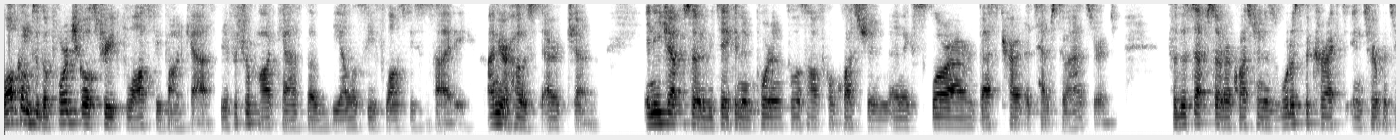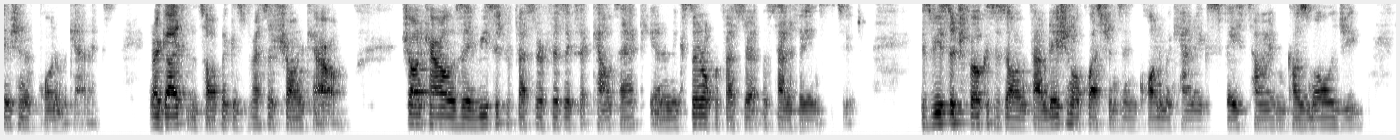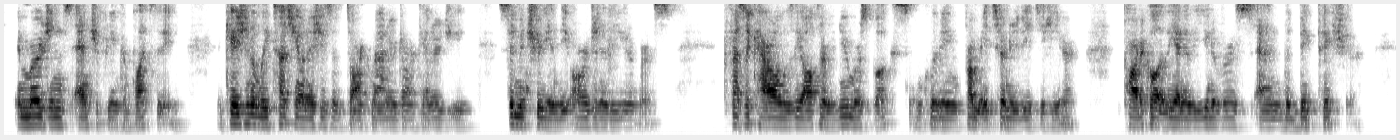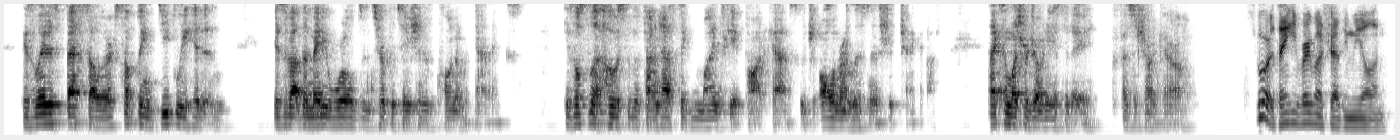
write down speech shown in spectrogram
Welcome to the Portugal Street Philosophy Podcast, the official podcast of the LSE Philosophy Society. I'm your host, Eric Chen. In each episode, we take an important philosophical question and explore our best current attempts to answer it. For this episode, our question is What is the correct interpretation of quantum mechanics? And our guide to the topic is Professor Sean Carroll. Sean Carroll is a research professor of physics at Caltech and an external professor at the Santa Fe Institute. His research focuses on foundational questions in quantum mechanics, space time, cosmology, emergence, entropy, and complexity, occasionally touching on issues of dark matter, dark energy, symmetry, and the origin of the universe. Professor Carroll is the author of numerous books, including From Eternity to Here, Particle at the End of the Universe, and The Big Picture. His latest bestseller, Something Deeply Hidden, is about the many worlds interpretation of quantum mechanics. He's also the host of the fantastic Mindscape podcast, which all of our listeners should check out. Thanks so much for joining us today, Professor Sean Carroll. Sure. Thank you very much for having me on.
